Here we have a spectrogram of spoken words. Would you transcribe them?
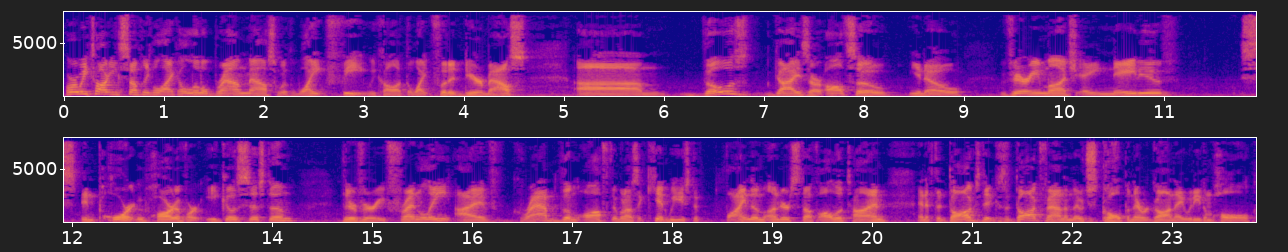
or are we talking something like a little brown mouse with white feet? We call it the white-footed deer mouse. Um, those guys are also, you know, very much a native, important part of our ecosystem. They're very friendly. I've grabbed them off. The, when I was a kid, we used to find them under stuff all the time. And if the dogs did, because the dog found them, they would just gulp and they were gone. They would eat them whole.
